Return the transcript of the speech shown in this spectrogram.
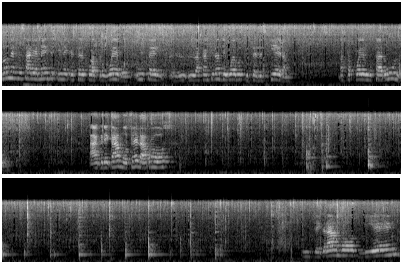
No necesariamente tiene que ser cuatro huevos, usen eh, la cantidad de huevos que ustedes quieran. Hasta pueden usar uno. Agregamos el arroz. Integramos bien.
